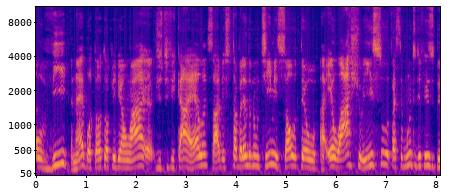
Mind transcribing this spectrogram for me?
ouvir, né, botar a tua opinião lá, eh, justificar ela, sabe? Se tu trabalhando num time, só o teu ah, eu acho isso, vai ser muito difícil de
